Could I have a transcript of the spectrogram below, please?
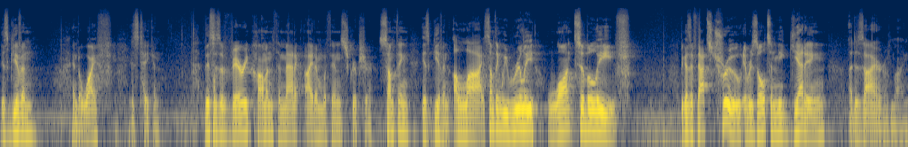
is given and a wife is taken. This is a very common thematic item within Scripture. Something is given, a lie, something we really want to believe. Because if that's true, it results in me getting a desire of mine.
